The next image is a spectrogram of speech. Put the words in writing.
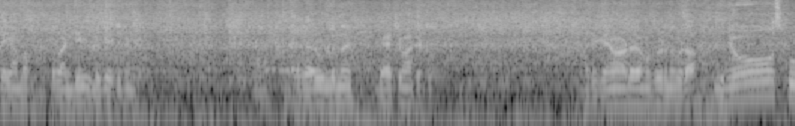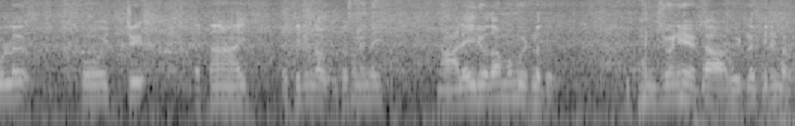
ചെയ്യാൻ പറഞ്ഞു. ഇപ്പോൾ വണ്ടി ഉള്ളിൽ കയറ്റിയിട്ടുണ്ട്. ഏതായാലും ഉള്ളിൽ നിന്ന് മാറ്റിട്ട് മാറ്റിയിട്ട്. മാറ്റിക്കാനോട് നമുക്ക് ഇവിടുന്ന് വിടാം. ഇനോ സ്കൂളിൽ പോയിട്ട് എത്താനായി. എത്തിയിട്ടുണ്ടാവും. ഇപ്പോൾ സമയം എന്തായി? നാല് ഇരുപതാകുമ്പം വീട്ടിലെത്തും. ഇപ്പം അഞ്ച് മണി കേട്ടാ വീട്ടിലെത്തിയിട്ടുണ്ടാവും.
